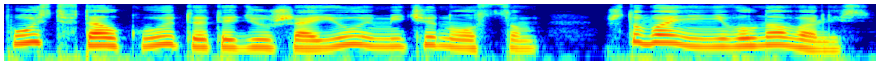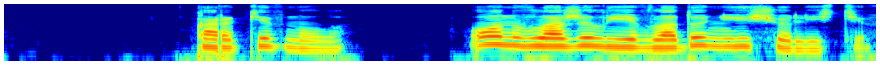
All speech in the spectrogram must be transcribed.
Пусть втолкуют это Дюшаю и меченосцам, чтобы они не волновались». Кара кивнула. Он вложил ей в ладони еще листьев.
